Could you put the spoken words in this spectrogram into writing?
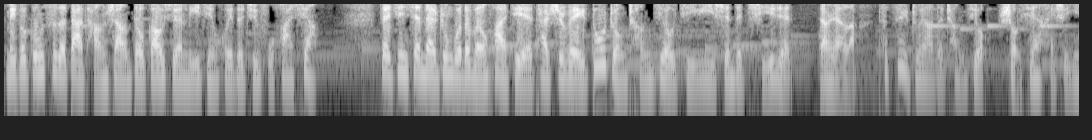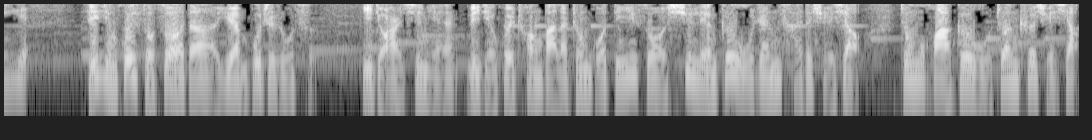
每个公司的大堂上都高悬李锦辉的巨幅画像。在近现代中国的文化界，他是为多种成就集于一身的奇人。当然了，他最重要的成就，首先还是音乐。李锦辉所做的远不止如此。一九二七年，李锦辉创办了中国第一所训练歌舞人才的学校——中华歌舞专科学校。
